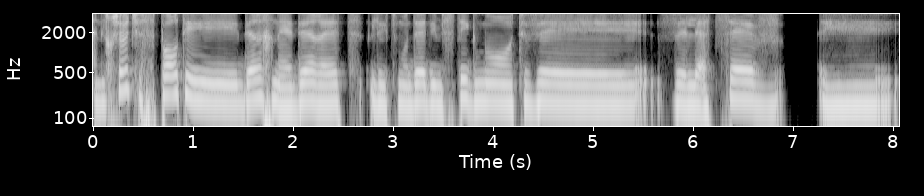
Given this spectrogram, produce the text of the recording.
אני חושבת שספורט היא דרך נהדרת להתמודד עם סטיגמות ו, ולעצב אה,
